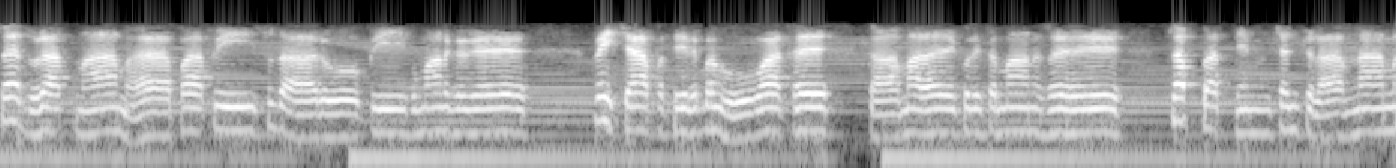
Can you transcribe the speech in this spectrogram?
स दुरात्मा महापापी सुदारोऽपि कुमार्ग वैशापतिर्बभूवाथ कामः कुलितमानसः। स्वपत्नीं चञ्चलां नाम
